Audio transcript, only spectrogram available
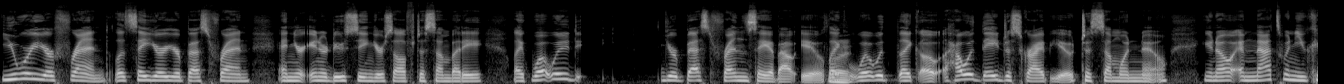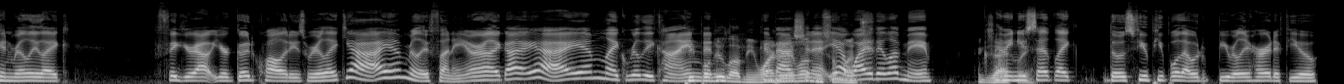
you were your friend, let's say you're your best friend and you're introducing yourself to somebody, like what would your best friends say about you? Like Right. what would like oh, how would they describe you to someone new? You know, and that's when you can really like figure out your good qualities where you're like, yeah, I am really funny or like I yeah, I am like really kind People do love me. Why do they love me compassionate. so yeah, why do they love me? Exactly. I mean, you said like those few people that would be really hurt if you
